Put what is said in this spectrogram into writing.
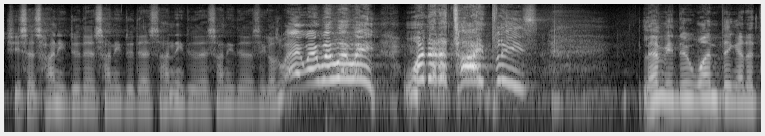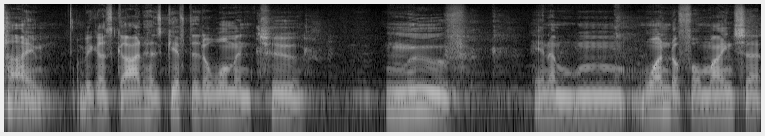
She says, Honey, do this, honey, do this, honey, do this, honey, do this. He goes, Wait, wait, wait, wait, wait. One at a time, please. Let me do one thing at a time. Because God has gifted a woman to move in a wonderful mindset.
